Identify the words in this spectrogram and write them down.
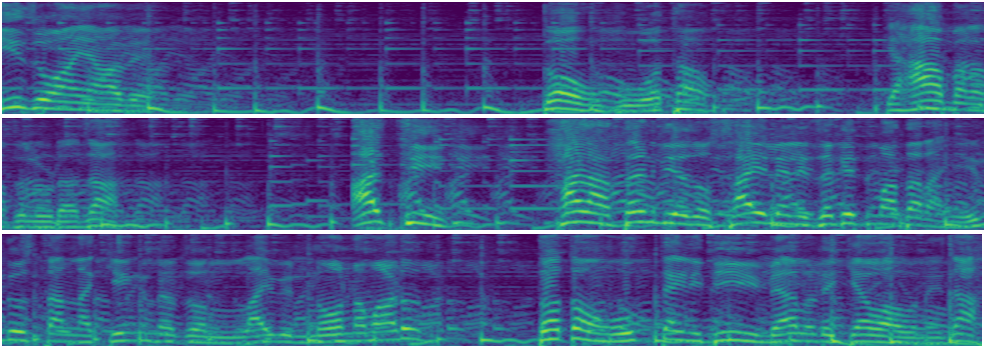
ઈ જો અહીંયા આવે. તો હું ભૂવો થાવ કે હા મારા જલુડા જા. આજથી હાડા ત્રણ દિવસ જો સાયલેની જગતમાં તારા હિન્દુસ્તાનના કિંગ ને જો લાવી નો ને, તો તો હું ઉગતાની દેવી મેલડી કહેવા આવું નહીં જા.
